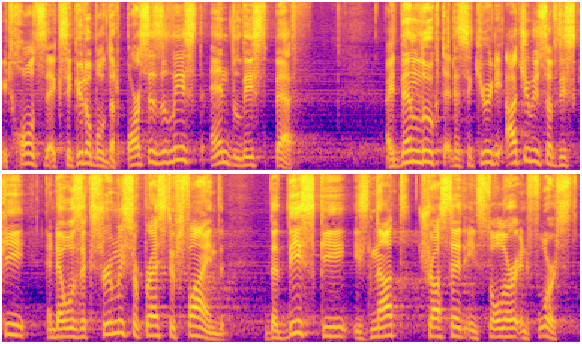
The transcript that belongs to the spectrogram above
It holds the executable that parses the list and the list path. I then looked at the security attributes of this key, and I was extremely surprised to find that this key is not trusted installer enforced.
